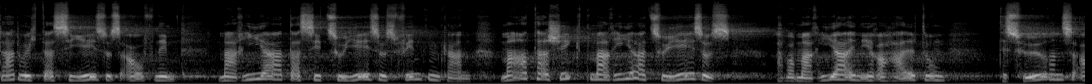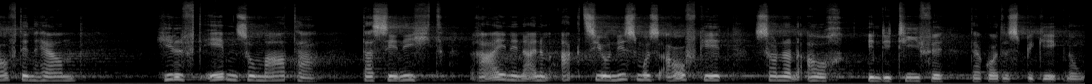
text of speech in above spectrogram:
dadurch, dass sie Jesus aufnimmt. Maria, dass sie zu Jesus finden kann. Martha schickt Maria zu Jesus, aber Maria in ihrer Haltung des Hörens auf den Herrn hilft ebenso Martha, dass sie nicht rein in einem Aktionismus aufgeht, sondern auch in die Tiefe der Gottesbegegnung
